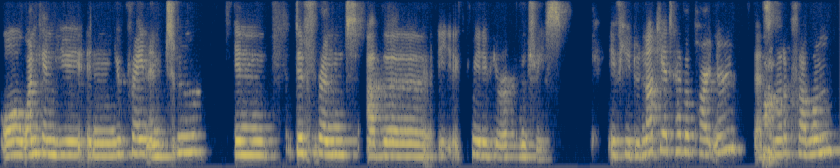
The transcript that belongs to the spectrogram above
or one can be in Ukraine and two in different other Creative Europe countries. If you do not yet have a partner, that's not a problem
